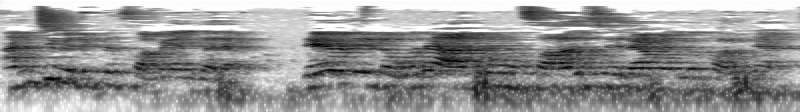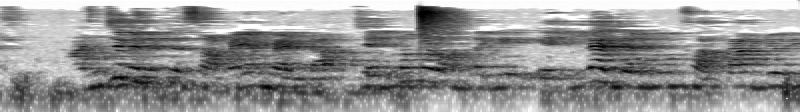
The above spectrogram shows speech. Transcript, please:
അഞ്ച് മിനിറ്റ് സമയം തരാം. ദേവതയുടെ ഒരാഗ്രഹം സാധിച്ചു തരാമെന്ന് പറഞ്ഞാൽ സമയം വേണ്ട. ജന്മങ്ങളുണ്ടെങ്കിൽ എല്ലാ ജന്മവും സർക്കാർ ജോലി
